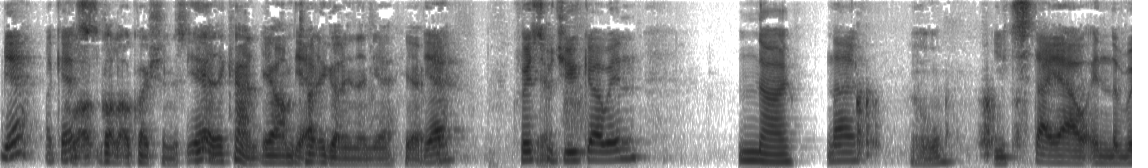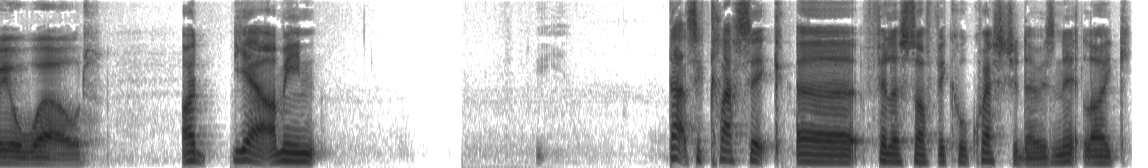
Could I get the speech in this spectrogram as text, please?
yeah, I guess. Well, I've got a lot of questions. Yeah. Yeah, they can. Yeah, I'm Yeah. totally going in then. Yeah, yeah. yeah, Chris, would you go in? No. No, Oh. you'd stay out in the real world. I yeah, I mean that's a classic uh philosophical question though, isn't it? Like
